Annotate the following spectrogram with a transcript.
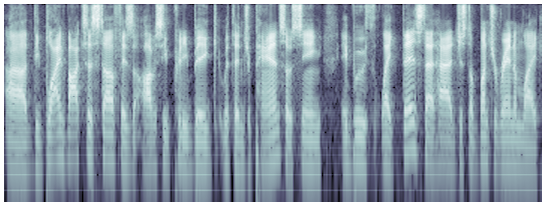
Uh, the blind boxes stuff is obviously pretty big within Japan. So seeing a booth like this that had just a bunch of random like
